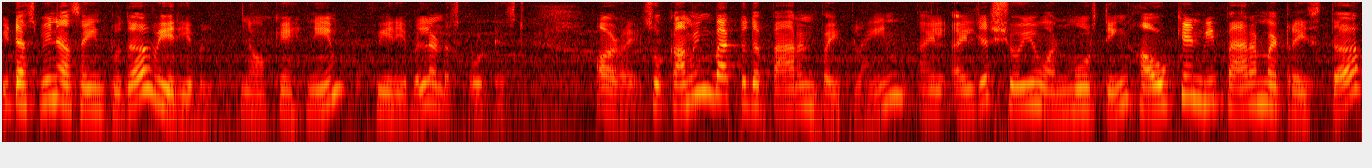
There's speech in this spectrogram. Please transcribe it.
It has been assigned to the variable. Okay name variable underscore test. Alright so coming back to the parent pipeline I'll, I'll just show you one more thing. How can we parameterize the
